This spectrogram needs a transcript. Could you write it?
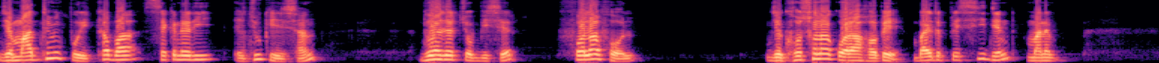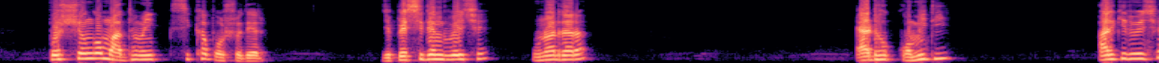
যে মাধ্যমিক পরীক্ষা বা সেকেন্ডারি এডুকেশন দু হাজার চব্বিশের ফলাফল যে ঘোষণা করা হবে বাই দ্য প্রেসিডেন্ট মানে পশ্চিমবঙ্গ মাধ্যমিক শিক্ষা পর্ষদের যে প্রেসিডেন্ট রয়েছে ওনার দ্বারা অ্যাডহক কমিটি আর কি রয়েছে?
